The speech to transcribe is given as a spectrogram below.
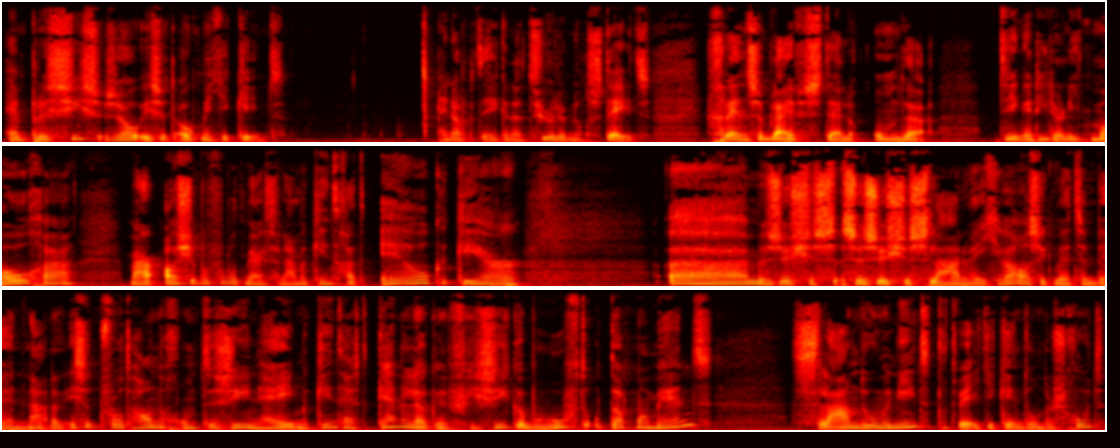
En precies zo is het ook met je kind. En dat betekent natuurlijk nog steeds grenzen blijven stellen om de dingen die er niet mogen. Maar als je bijvoorbeeld merkt van nou, mijn kind gaat elke keer uh, mijn zusjes, zijn zusjes slaan, weet je wel, als ik met hem ben. Nou, dan is het bijvoorbeeld handig om te zien, hé, hey, mijn kind heeft kennelijk een fysieke behoefte op dat moment. Slaan doen we niet, dat weet je kind onders goed.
